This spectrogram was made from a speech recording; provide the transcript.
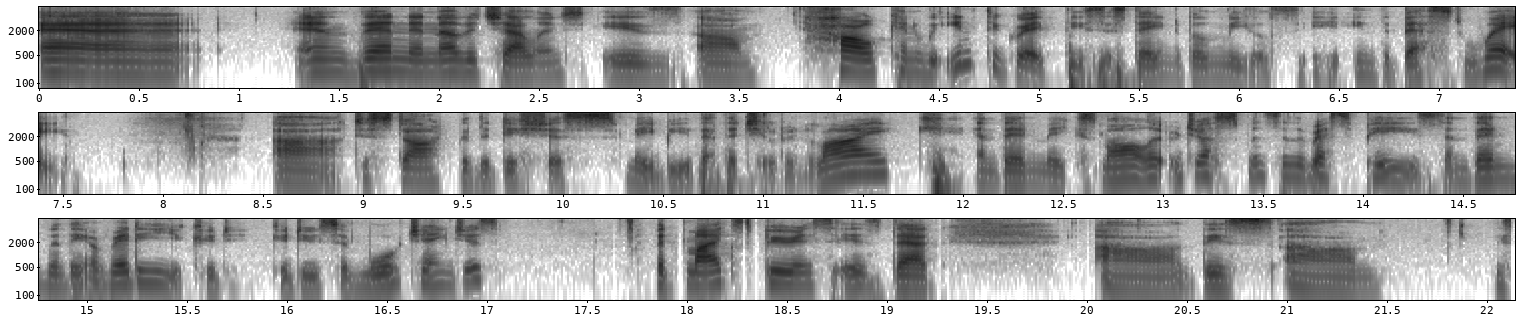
Uh, and then another challenge is um, how can we integrate these sustainable meals in the best way? Uh, to start with the dishes maybe that the children like and then make smaller adjustments in the recipes and then when they are ready you could could do some more changes but my experience is that uh, this um, this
